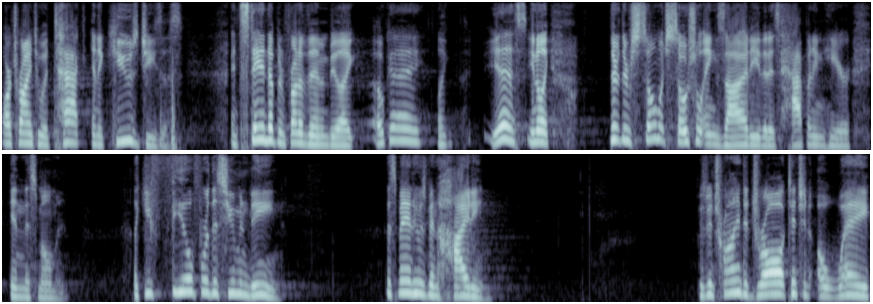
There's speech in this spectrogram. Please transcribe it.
are trying to attack and accuse Jesus and stand up in front of them and be like, okay, like, yes. You know, like, there, there's so much social anxiety that is happening here in this moment. Like, you feel for this human being, this man who's been hiding who's been trying to draw attention away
